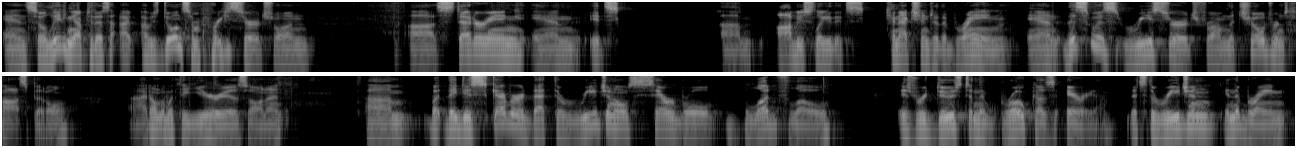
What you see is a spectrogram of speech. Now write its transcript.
And so, leading up to this, I, I was doing some research on uh, stuttering and its um, obviously its connection to the brain. And this was research from the Children's Hospital. I don't know what the year is on it, um, but they discovered that the regional cerebral blood flow is reduced in the Broca's area. It's the region in the brain,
